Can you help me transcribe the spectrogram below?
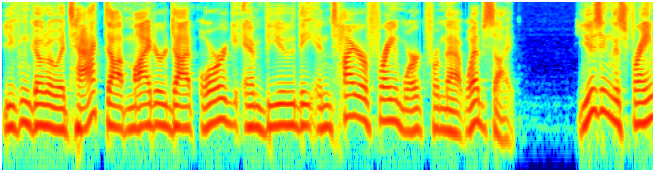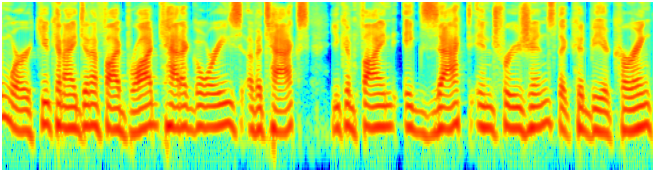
You can go to attack.mitre.org and view the entire framework from that website. Using this framework, you can identify broad categories of attacks. You can find exact intrusions that could be occurring,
